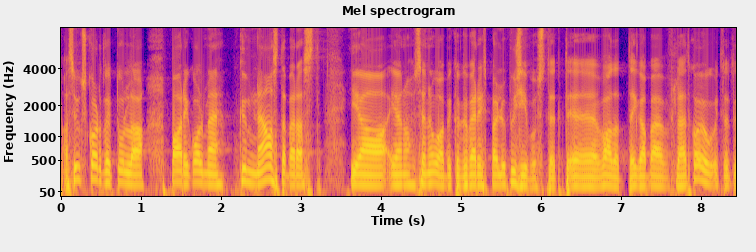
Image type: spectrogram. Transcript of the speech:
aga see ükskord võib tulla paari-kolme kümne aasta pärast ja, ja noh, see nõuab ikkagi päris palju püsivust, et eh, vaadata iga päev, lähed koju, ütled,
